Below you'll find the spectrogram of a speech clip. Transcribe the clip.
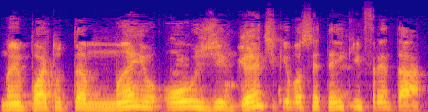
não importa o tamanho ou o gigante que você tem que enfrentar,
